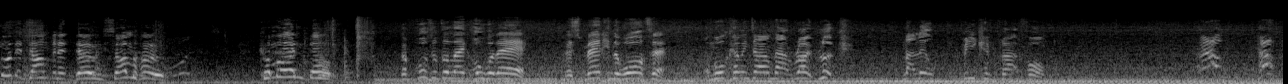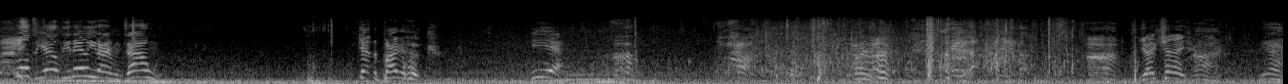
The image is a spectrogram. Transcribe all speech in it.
Got to dampen it down somehow. Come on, Bob. The foot of the leg over there. There's men in the water. And more coming down that rope. Look, that little beacon platform. Help! Help me! Bloody hell, you nearly ran him down. Get the boat hook. Here. You okay? Yeah.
